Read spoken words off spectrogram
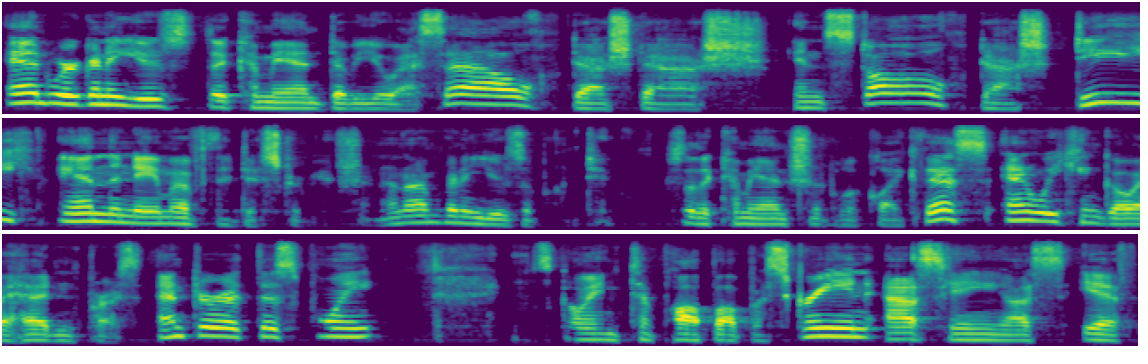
And we're going to use the command WSL dash dash install dash D and the name of the distribution. And I'm going to use Ubuntu. So the command should look like this. And we can go ahead and press enter at this point it's going to pop up a screen asking us if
